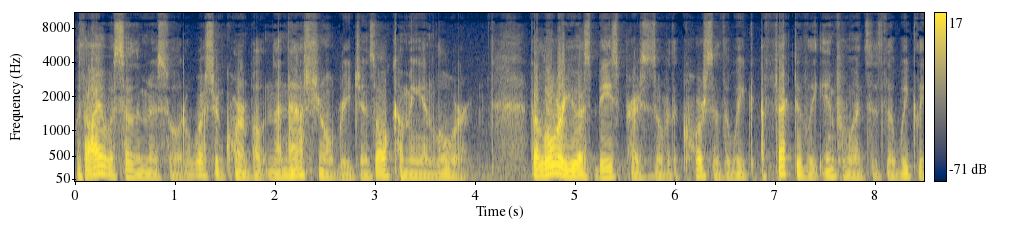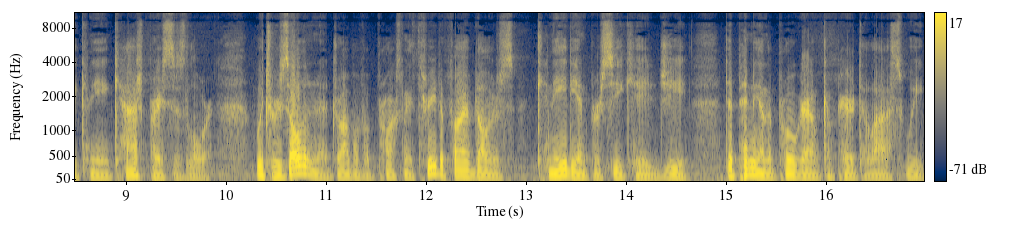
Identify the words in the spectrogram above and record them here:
with Iowa, southern Minnesota, western Corn Belt, and the national regions all coming in lower. The lower U.S. base prices over the course of the week effectively influences the weekly Canadian cash prices lower, which resulted in a drop of approximately three to five dollars Canadian per CKG, depending on the program compared to last week.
